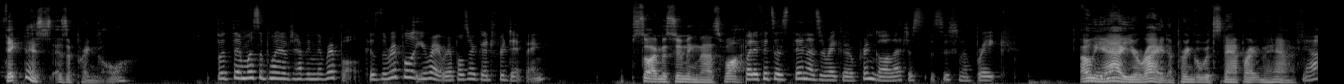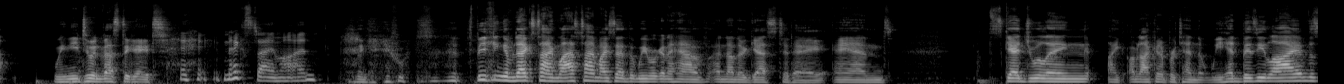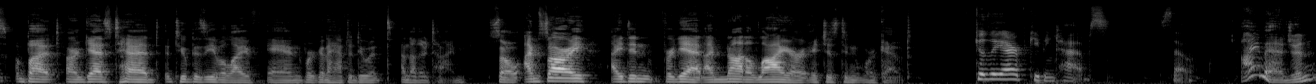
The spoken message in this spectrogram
thickness as a Pringle. But then what's the point of having the ripple? Because the ripple, you're right, ripples are good for dipping. So I'm assuming that's why. But if it's as thin as a regular Pringle, that just it's just gonna break. oh yeah, you're right. A Pringle would snap right in half. Yep. We need to investigate. Next time on. Speaking of next time, last time I said that we were going to have another guest today, and scheduling, like, I'm not going to pretend that we had busy lives, but our guest had too busy of a life, and we're going to have to do it another time. So I'm sorry, I didn't forget. I'm not a liar. It just didn't work out. Because they are keeping tabs. So I imagine.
